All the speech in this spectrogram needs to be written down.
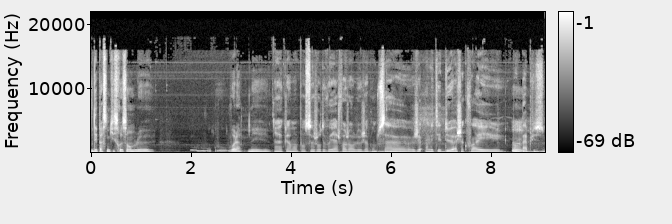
ou des personnes qui se ressemblent. euh, voilà, mais. Ah, clairement, pour ce genre de voyage, enfin, genre le Japon, tout ça, euh, on était deux à chaque fois et Mm. pas plus.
